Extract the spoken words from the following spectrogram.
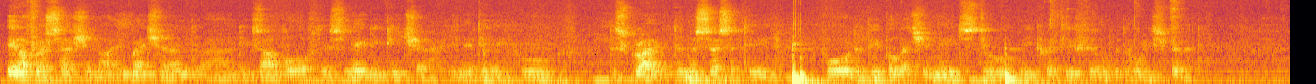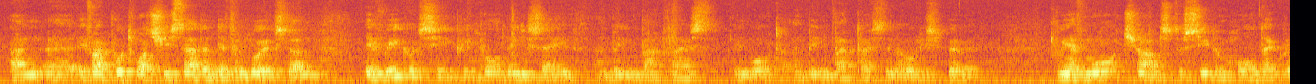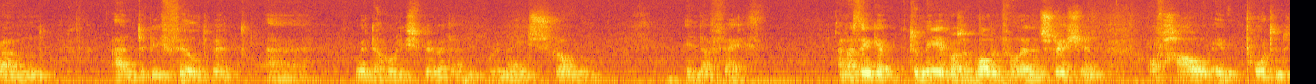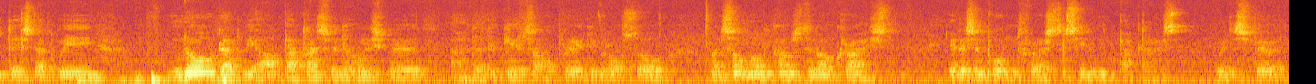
in our first session, I mentioned uh, the example of this lady teacher in Italy who described the necessity for the people that she meets to be quickly filled with the Holy Spirit. And uh, if I put what she said in different words, then if we could see people being saved and being baptized in water and being baptized in the Holy Spirit, we have more chance to see them hold their ground and to be filled with, uh, with the Holy Spirit and remain strong in their faith. And I think it, to me it was a wonderful illustration of how important it is that we know that we are baptized with the Holy Spirit, uh, that the gifts are operating, but also when someone comes to know Christ, it is important for us to see them baptized with the Spirit.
